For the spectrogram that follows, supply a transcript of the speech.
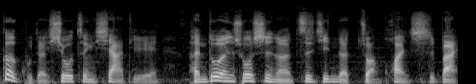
个股的修正下跌，很多人说是呢资金的转换失败。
